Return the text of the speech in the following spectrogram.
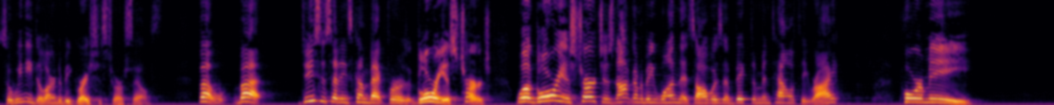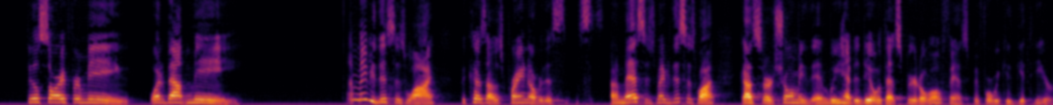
So we need to learn to be gracious to ourselves. But but jesus said he's come back for a glorious church well, a glorious church is not going to be one that's always a victim mentality, right? Poor me. Feel sorry for me. What about me? And maybe this is why, because I was praying over this uh, message, maybe this is why God started showing me, and we had to deal with that spirit of offense before we could get here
